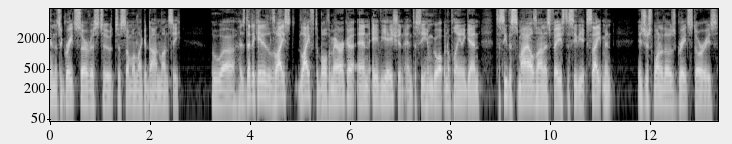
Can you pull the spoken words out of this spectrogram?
And it's a great service to to someone like a Don Muncie, who uh, has dedicated his life, life to both America and aviation. And to see him go up in a plane again, to see the smiles on his face, to see the excitement, is just one of those great stories.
